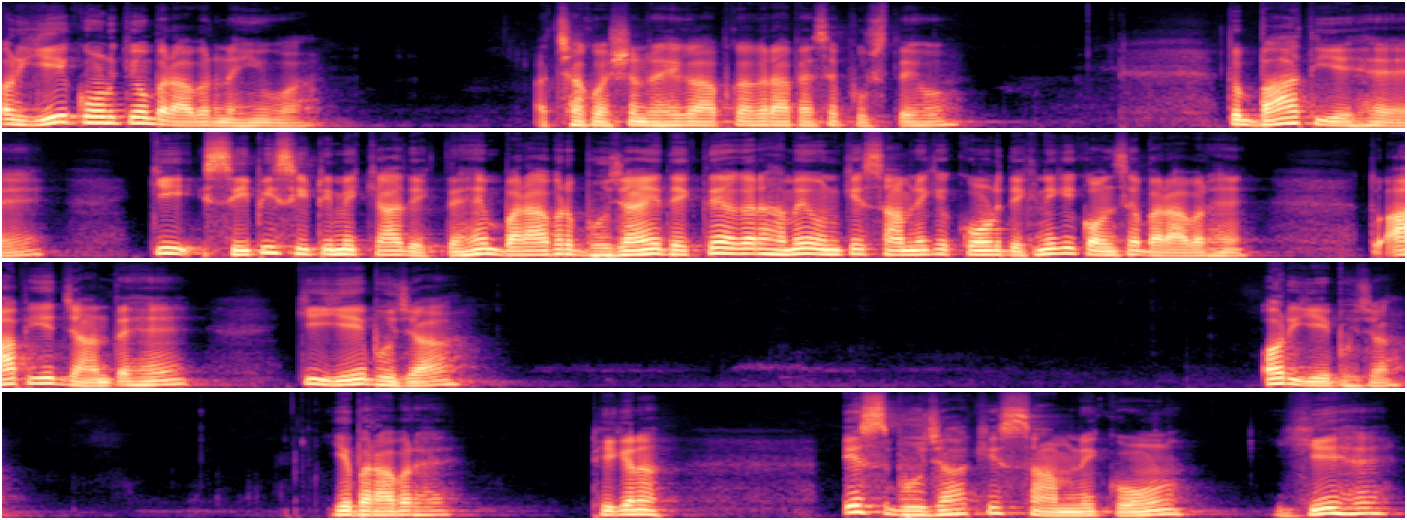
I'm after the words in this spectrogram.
और ये कोण क्यों बराबर नहीं हुआ? अच्छा क्वेश्चन रहेगा आपका अगर आप ऐसे पूछते हो। तो बात यह है कि सी पी सी टी में क्या देखते हैं? बराबर भुजाएँ देखते हैं, अगर हमें उनके सामने के कोण देखने की कौन से बराबर हैं। तो आप ये जानते हैं कि ये भुजा और ये भुजा। ये बराबर है, ठीक है ना? इस भुजा के सामने कोण ये है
